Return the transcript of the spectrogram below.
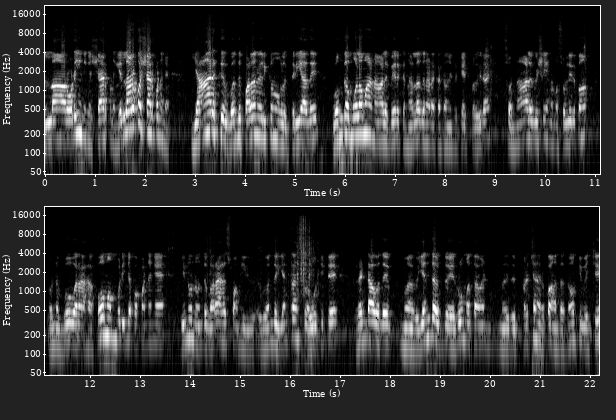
எல்லாரோடையும் நீங்க ஷேர் பண்ணுங்க. எல்லாருக்கும் ஷேர் பண்ணுங்க. யாருக்கு வந்து பலன் அளிக்கணும் உங்களுக்கு தெரியாது. உங்க மூலமா நாலு பேருக்கு நல்லது நடக்கட்டும் என்று கேட்டுக்கொள்கிறேன் ஸோ நாலு விஷயம் நம்ம சொல்லியிருக்கோம். ஒன்று பூவராக ஹோமம் முடிஞ்சப்ப பண்ணுங்க. இன்னொன்று வந்து வராக சுவாமி வந்து என்ட்ரன்ஸ்ல ஊட்டிட்டு ரெண்டாவது எந்த ரூமை தவன் இது பிரச்சனை இருக்கோ அந்த நோக்கி வச்சு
